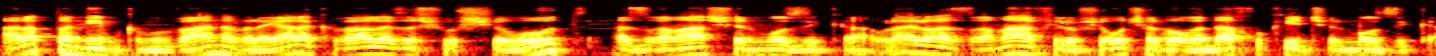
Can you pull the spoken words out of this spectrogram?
על הפנים כמובן, אבל היה לה כבר איזשהו שירות הזרמה של מוזיקה. אולי לא הזרמה, אפילו שירות של הורדה חוקית של מוזיקה.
